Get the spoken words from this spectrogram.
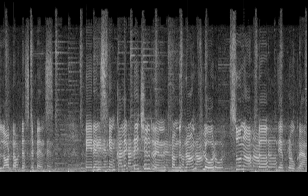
a lot of disturbance. Parents can collect their children from the ground floor soon after their program.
